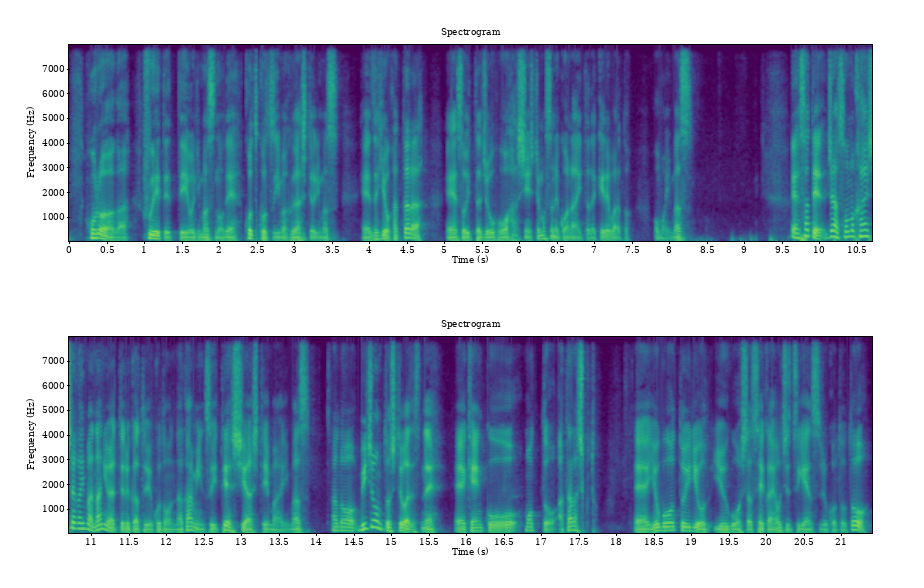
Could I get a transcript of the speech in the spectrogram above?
フォロワーが増えていっておりますので、コツコツ今増やしております。えー、ぜひよかったら、え、そういった情報を発信してますのでご覧いただければと思います。え、さて、じゃあその会社が今何をやってるかということの中身についてシェアしてまいります。あの、ビジョンとしてはですね、え健康をもっと新しくと、え予防と医療を融合した世界を実現することと、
